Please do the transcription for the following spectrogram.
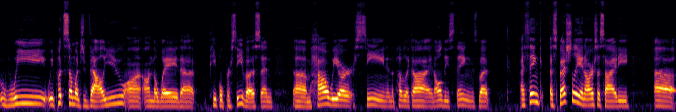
we we put so much value on on the way that people perceive us and um, how we are seen in the public eye and all these things. But I think, especially in our society, uh,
